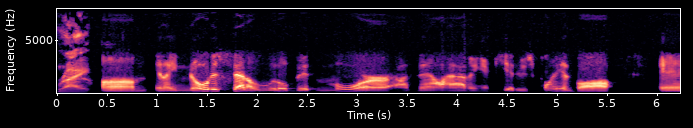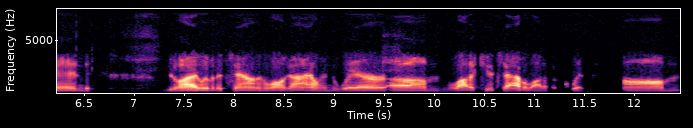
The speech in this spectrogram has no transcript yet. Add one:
Right. Um, and I noticed that a little bit more uh, now having a kid who's playing ball. And, you know, I live in a town in Long Island where um, a lot of kids have a lot of equipment. Um,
